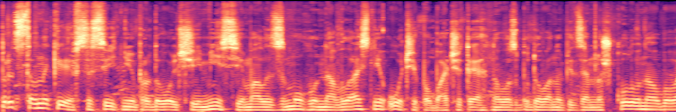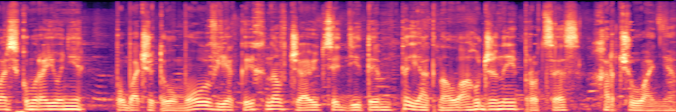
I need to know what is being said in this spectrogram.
Представники всесвітньої продовольчої місії мали змогу на власні очі побачити новозбудовану підземну школу в Новобаварському районі, побачити умови, в яких навчаються діти, та як налагоджений процес харчування.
